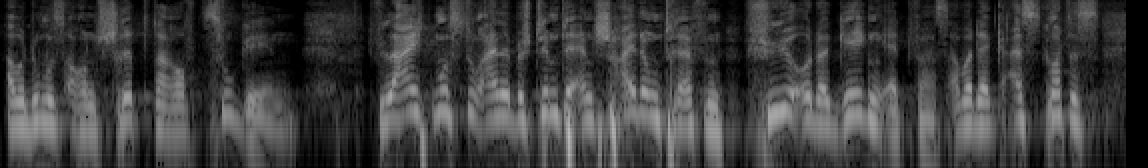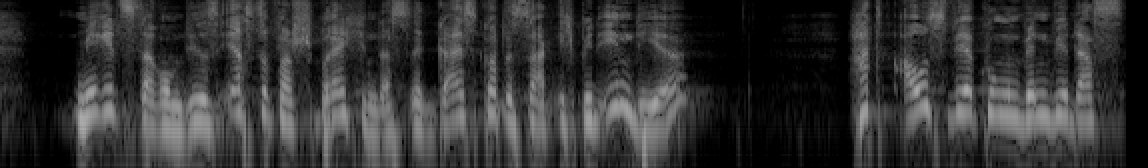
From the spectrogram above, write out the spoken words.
Aber du musst auch einen Schritt darauf zugehen. Vielleicht musst du eine bestimmte Entscheidung treffen für oder gegen etwas. Aber der Geist Gottes, mir geht es darum, dieses erste Versprechen, dass der Geist Gottes sagt, ich bin in dir, hat Auswirkungen, wenn wir das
